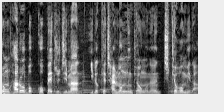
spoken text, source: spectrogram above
보통 하루 먹고 빼주지만 이렇게 잘 먹는 경우는 지켜봅니다.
